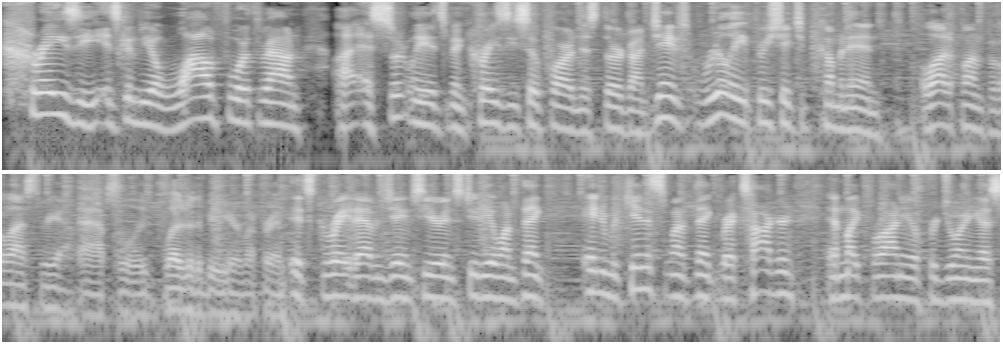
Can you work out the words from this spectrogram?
crazy. It's going to be a wild fourth round. Uh, as certainly, it's been crazy so far in this third round. James, really appreciate you coming in. A lot of fun for the last three hours. Absolutely. Pleasure to be here, my friend. It's great having James here in studio. I want to thank Andrew McKinnis. I want to thank Rex Hoggard and Mike Peranio for joining us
